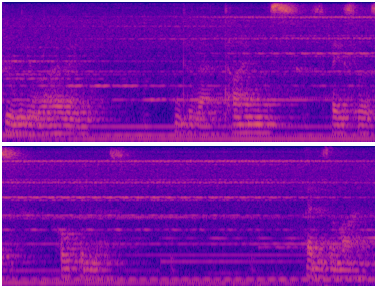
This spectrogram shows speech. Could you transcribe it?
Truly arriving into that timeless, spaceless openness that is the mind.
